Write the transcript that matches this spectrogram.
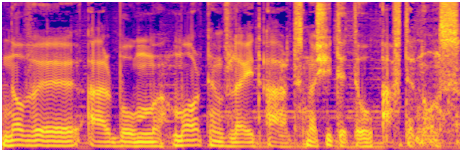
Nowy album Morten Vlade Art nosi tytuł Afternoons.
